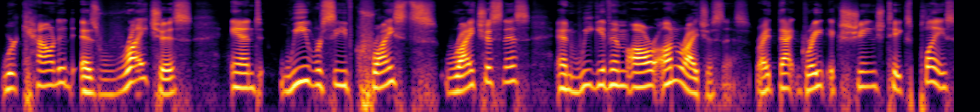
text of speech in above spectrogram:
we're counted as righteous and we receive Christ's righteousness and we give him our unrighteousness, right? That great exchange takes place.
